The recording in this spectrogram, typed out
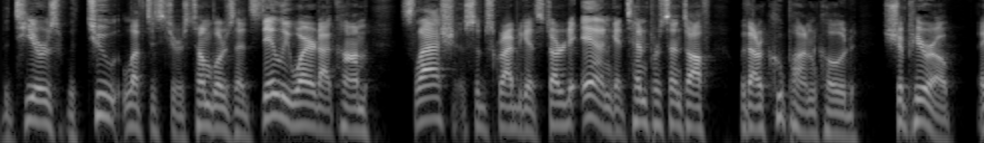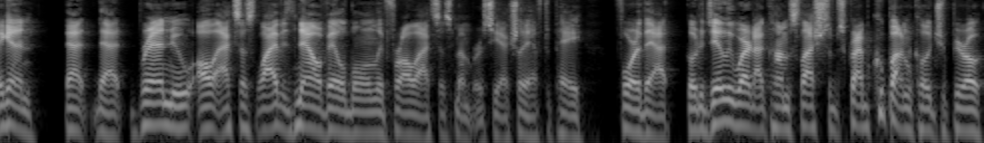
the tiers with two Leftist Tears tumblers. That's dailywire.com slash subscribe to get started and get 10% off with our coupon code Shapiro. Again, that, that brand new All Access Live is now available only for All Access members. You actually have to pay for that. Go to dailywire.com slash subscribe, coupon code Shapiro.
